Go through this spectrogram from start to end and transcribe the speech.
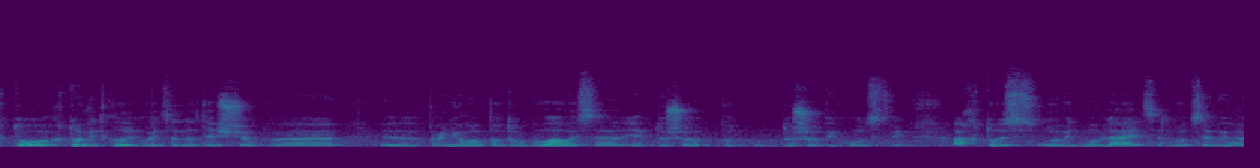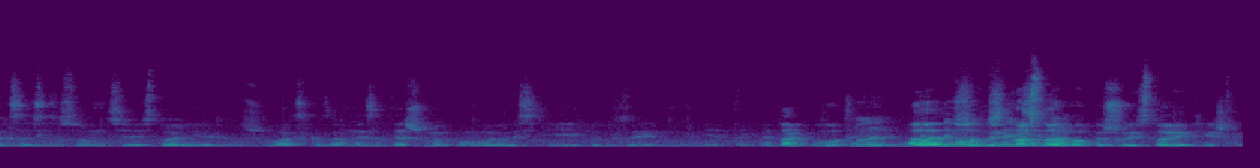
Хто, хто відкликується на те, щоб е, е, про нього потурбувалися як душо, по душоопікунстві, а хтось ну, відмовляється. Ну, це вибір. Це стосовно цієї історії, що Влад сказав. Не за те, що ми помолились і люди загинули. Ні, так не так було. Ну, не, Але не ну, він сенсі, просто так. опишу історію трішки.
